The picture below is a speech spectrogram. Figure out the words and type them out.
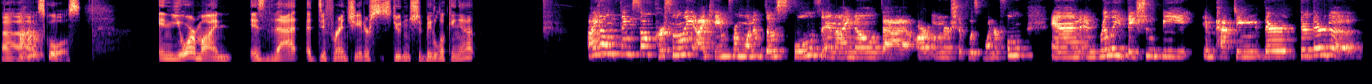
uh, uh-huh. schools in your mind, is that a differentiator students should be looking at? I don't think so personally. I came from one of those schools and I know that our ownership was wonderful and and really they shouldn't be impacting they're they're there to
